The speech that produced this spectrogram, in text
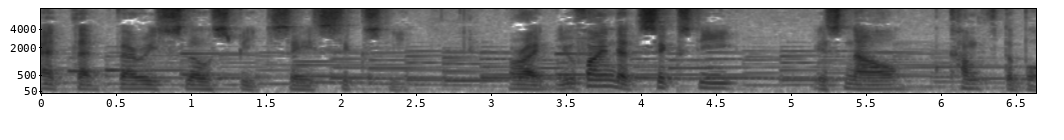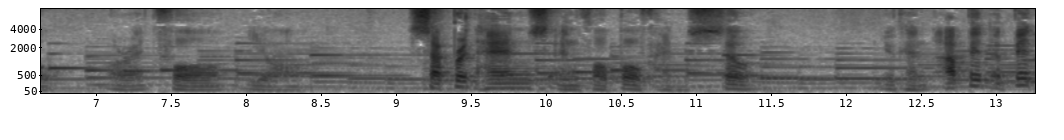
at that very slow speed, say 60. All right, you find that 60 is now comfortable, all right, for your separate hands and for both hands. So you can up it a bit,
